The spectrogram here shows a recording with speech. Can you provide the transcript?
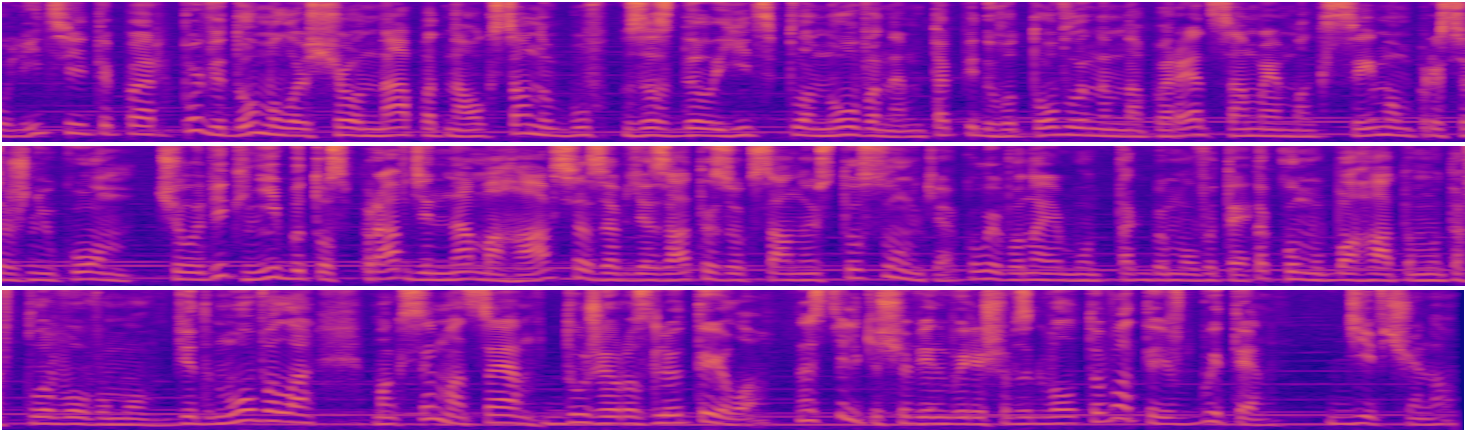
поліції тепер повідомило, що напад на Оксану був заздалегідь спланованим та підготовленим наперед саме Максимом Присяжнюком. Чоловік нібито справді намагався зав'язати з Оксаною стосунки. А коли вона йому, так би мовити, такому багатому та впливовому відмовила, Максима це дуже розлютило. Настільки, що він вирішив зґвалтувати і вбити. Дівчину,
